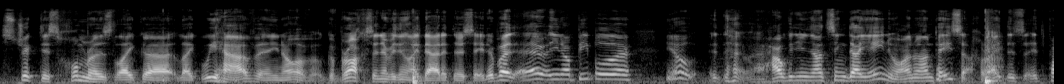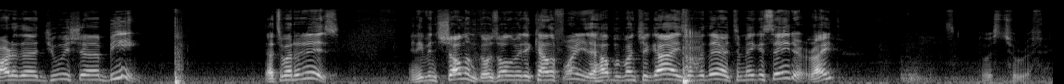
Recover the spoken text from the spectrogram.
strictest chumras like uh, like we have, you know, of gebrokts and everything like that at their seder. But uh, you know, people are, you know, how could you not sing Dayenu on, on Pesach, right? It's, it's part of the Jewish uh, being. That's what it is. And even Shalom goes all the way to California to help a bunch of guys over there to make a seder, right? It was terrific.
